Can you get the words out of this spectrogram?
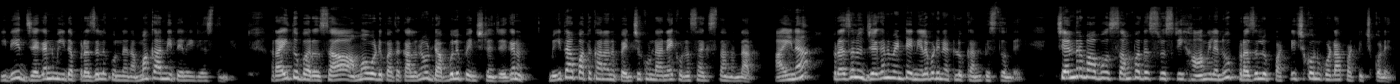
ఇది జగన్ మీద ప్రజలకున్న నమ్మకాన్ని తెలియజేస్తుంది. రైతు భరోసా అమ్మఒడి పథకాలను డబ్బులు పెంచిన జగన్ మిగతా పథకాలను పెంచకుండానే కొనసాగిస్తానన్నారు. అయినా ప్రజలు జగన్ వెంటే నిలబడినట్లు కనిపిస్తుంది. చంద్రబాబు సంపద సృష్టి హామీలను ప్రజలు పట్టించుకొని కూడా పట్టించుకోలేదు.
